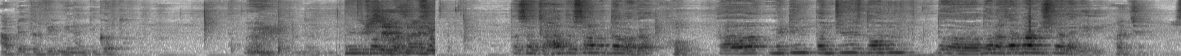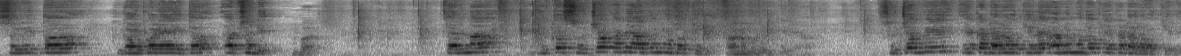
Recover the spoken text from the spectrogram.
आपल्यातर्फे विनंती करतो. तसंच हा दुसरा मुद्दा बघा. हो. मीटिंग पंचवीस दोन दोन हजार बावीसला झालेली. अच्छा. सविता गायकवाड या इथं ॲबसेंट आहेत. बर. त्यांना इथं सूचक आणि अनुमोदक केले. अनुमोदन केले हा. सूचक बी एका ठरावात केले अनुमोदक एका ठरावात केले.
